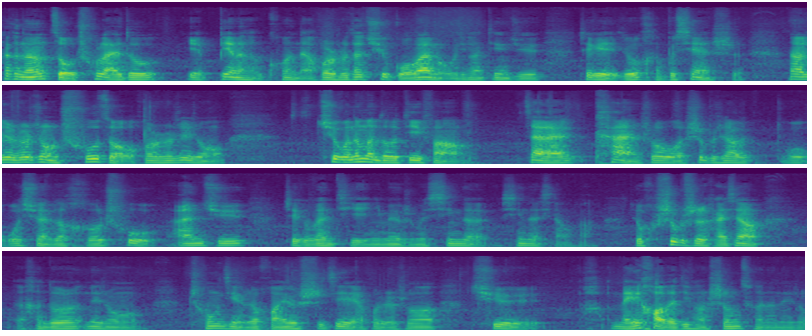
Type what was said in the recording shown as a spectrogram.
他可能走出来都也变得很困难，或者说他去国外某个地方定居，这个也就很不现实。那就是说这种出走，或者说这种去过那么多地方，再来看说我是不是要我我选择何处安居这个问题，你们有什么新的新的想法？就是不是还像很多那种憧憬着环游世界，或者说去美好的地方生存的那种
